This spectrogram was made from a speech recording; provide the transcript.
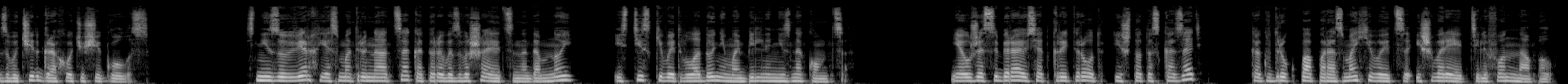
звучит грохочущий голос. Снизу вверх я смотрю на отца, который возвышается надо мной и стискивает в ладони мобильный незнакомца. Я уже собираюсь открыть рот и что-то сказать, как вдруг папа размахивается и швыряет телефон на пол.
